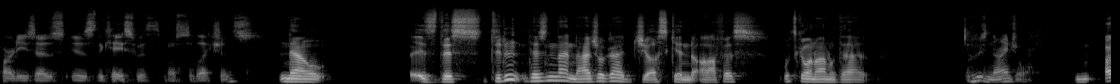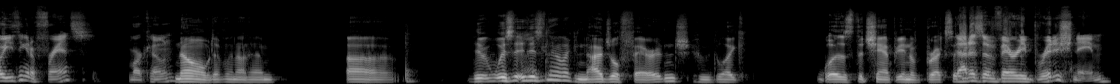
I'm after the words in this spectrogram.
parties, as is the case with most elections. Now, is this didn't isn't that Nigel guy just get into office? What's going on with that? Who's Nigel? Oh, you thinking of France? Macron? No, definitely not him. Uh, there was it isn't there like Nigel Farage who like was the champion of Brexit? That is a very British name.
